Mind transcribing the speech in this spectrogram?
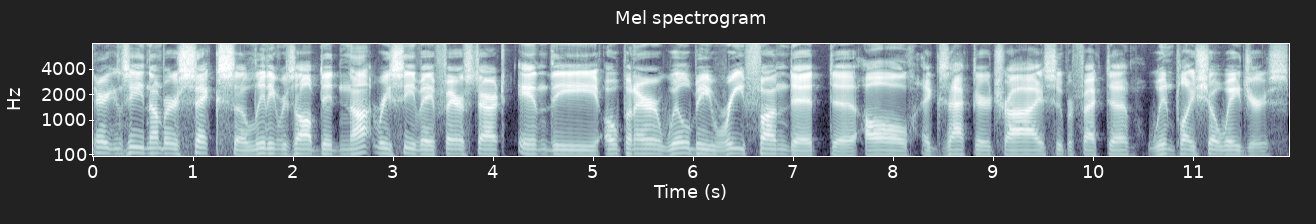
There you can see number six, uh, leading resolve, did not receive a fair start in the opener, will be refunded. Uh, all exactor, try, superfecta, win, play, show wagers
